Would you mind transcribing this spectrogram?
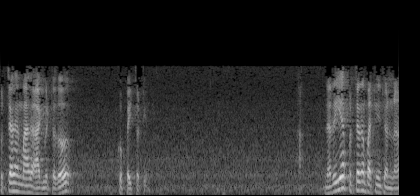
புத்தகமாக ஆகிவிட்டதோ குப்பை தொட்டி நிறைய புத்தகம் பற்றி சொன்னா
